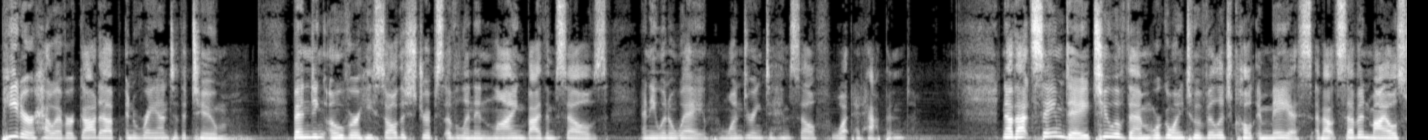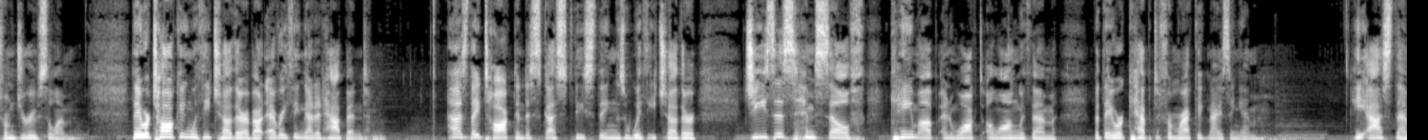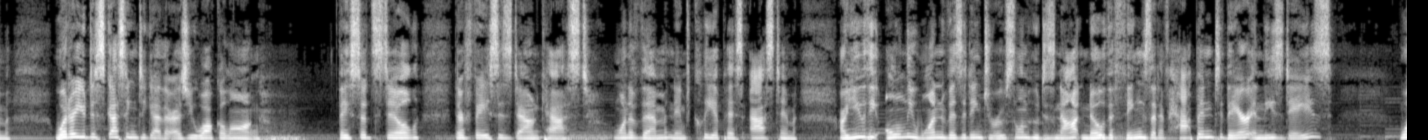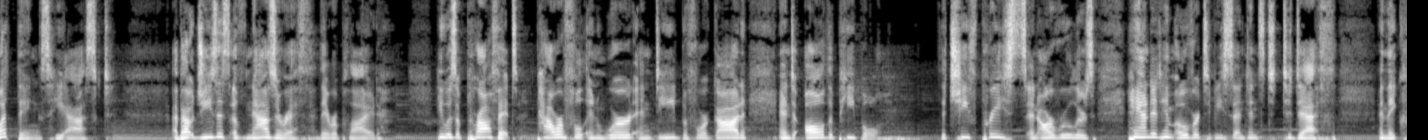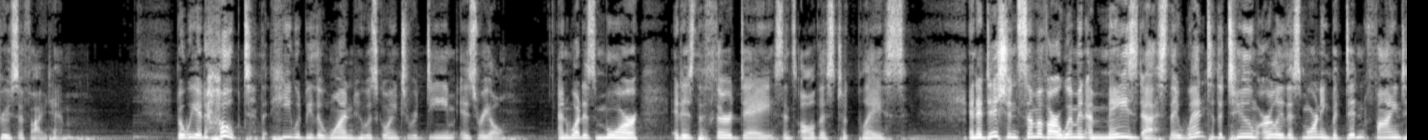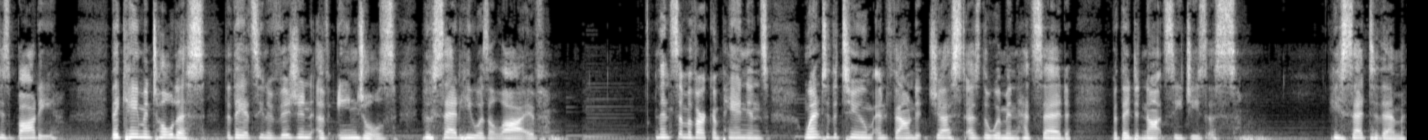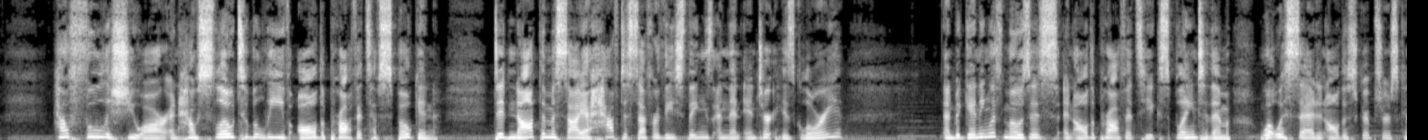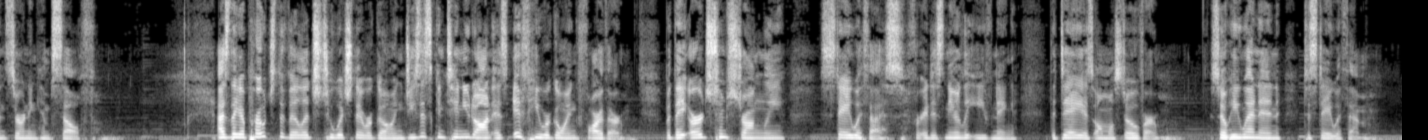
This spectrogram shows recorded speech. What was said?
Peter, however, got up and ran to the tomb. Bending over, he saw the strips of linen lying by themselves, and he went away, wondering to himself what had happened. Now, that same day, two of them were going to a village called Emmaus, about seven miles from Jerusalem. They were talking with each other about everything that had happened. As they talked and discussed these things with each other, Jesus himself came up and walked along with them, but they were kept from recognizing him. He asked them, What are you discussing together as you walk along? They stood still, their faces downcast. One of them, named Cleopas, asked him, Are you the only one visiting Jerusalem who does not know the things that have happened there in these days? What things? he asked. About Jesus of Nazareth, they replied. He was a prophet, powerful in word and deed before God and all the people. The chief priests and our rulers handed him over to be sentenced to death, and they crucified him. But we had hoped that he would be the one who was going to redeem Israel. And what is more, it is the third day since all this took place. In addition, some of our women amazed us. They went to the tomb early this morning but didn't find his body. They came and told us that they had seen a vision of angels who said he was alive. Then some of our companions went to the tomb and found it just as the women had said, but they did not see Jesus. He said to them, how foolish you are, and how slow to believe all the prophets have spoken. Did not the Messiah have to suffer these things and then enter his glory? And beginning with Moses and all the prophets, he explained to them what was said in all the scriptures concerning himself. As they approached the village to which they were going, Jesus continued on as if he were going farther. But they urged him strongly, Stay with us, for it is nearly evening. The day is almost over. So he went in to stay with them.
